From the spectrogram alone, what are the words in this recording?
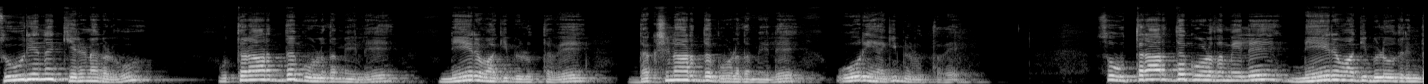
ಸೂರ್ಯನ ಕಿರಣಗಳು ಉತ್ತರಾರ್ಧ ಗೋಳದ ಮೇಲೆ ನೇರವಾಗಿ ಬೀಳುತ್ತವೆ ದಕ್ಷಿಣಾರ್ಧ ಗೋಳದ ಮೇಲೆ ಓರೆಯಾಗಿ ಬೀಳುತ್ತದೆ ಸೊ ಉತ್ತರಾರ್ಧ ಗೋಳದ ಮೇಲೆ ನೇರವಾಗಿ ಬೀಳುವುದರಿಂದ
